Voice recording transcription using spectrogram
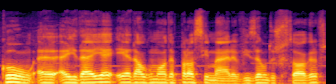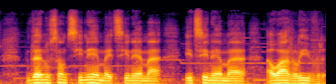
com a, a, ideia é de algum modo aproximar a visão dos fotógrafos da noção de cinema e de cinema e de cinema ao ar livre.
